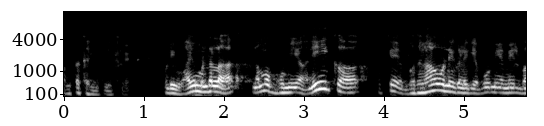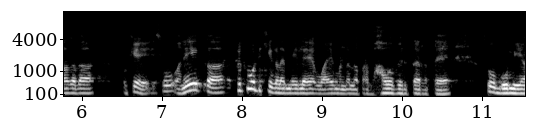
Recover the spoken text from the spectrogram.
ಅಂತ ಕರಿತೀವಿ ಫ್ರೆಂಡ್ ನೋಡಿ ವಾಯುಮಂಡಲ ನಮ್ಮ ಭೂಮಿಯ ಅನೇಕ ಓಕೆ ಬದಲಾವಣೆಗಳಿಗೆ ಭೂಮಿಯ ಮೇಲ್ಭಾಗದ ಓಕೆ ಸೊ ಅನೇಕ ಚಟುವಟಿಕೆಗಳ ಮೇಲೆ ವಾಯುಮಂಡಲ ಪ್ರಭಾವ ಬೀರ್ತಾ ಇರುತ್ತೆ. ಸೊ ಭೂಮಿಯ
